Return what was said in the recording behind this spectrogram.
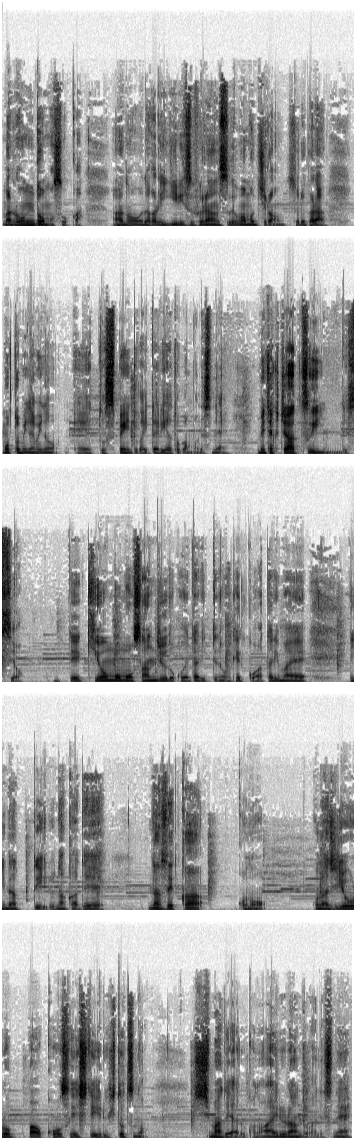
まあ、ロンドンもそうか。あの、だからイギリス、フランスはもちろん、それからもっと南の、えっ、と、スペインとかイタリアとかもですね、めちゃくちゃ暑いんですよ。で、気温ももう30度超えたりっていうのが結構当たり前になっている中で、なぜか、この、同じヨーロッパを構成している一つの島であるこのアイルランドがですね、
